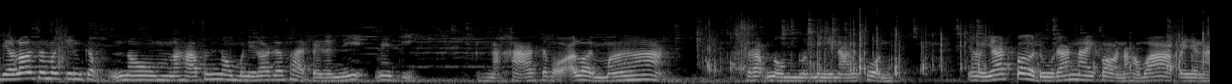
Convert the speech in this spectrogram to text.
เดี๋ยวเราจะมากินกับนมนะคะ ซึ่งนมวันนี้เราจะใส่เป็นอันนี้เมจินะคะ จะบอกอร่อยมากสำหรับนมรสนี้นะทุกคนเดี๋ยวญาตเปิดดูด้านในก่อนนะคะว่าเป็นยังไง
